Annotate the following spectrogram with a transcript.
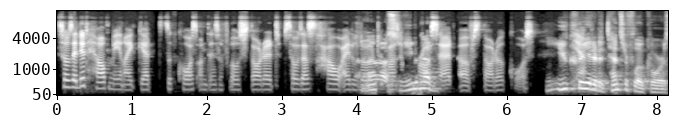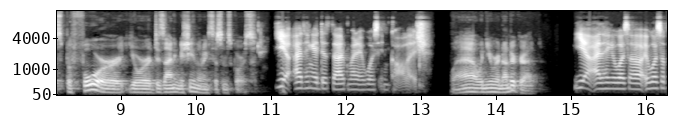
So they did help me like get the course on TensorFlow started. So that's how I learned uh, about so the process had, of starter course. You created yeah. a TensorFlow course before your designing machine learning systems course. Yeah, I think I did that when I was in college. Wow, when you were an undergrad. Yeah, I think it was a it was a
